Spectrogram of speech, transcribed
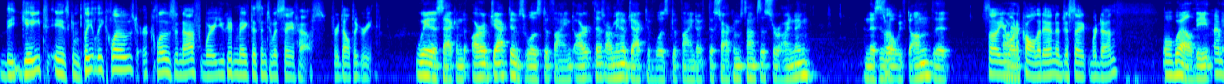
the gate is completely closed or closed enough where you can make this into a safe house for Delta Green. Wait a second. Our objectives was defined. Our this, our main objective was to find out the circumstances surrounding, and this is So- what we've done. That So you want to call it in and just say we're done? Well, well, the I'm,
